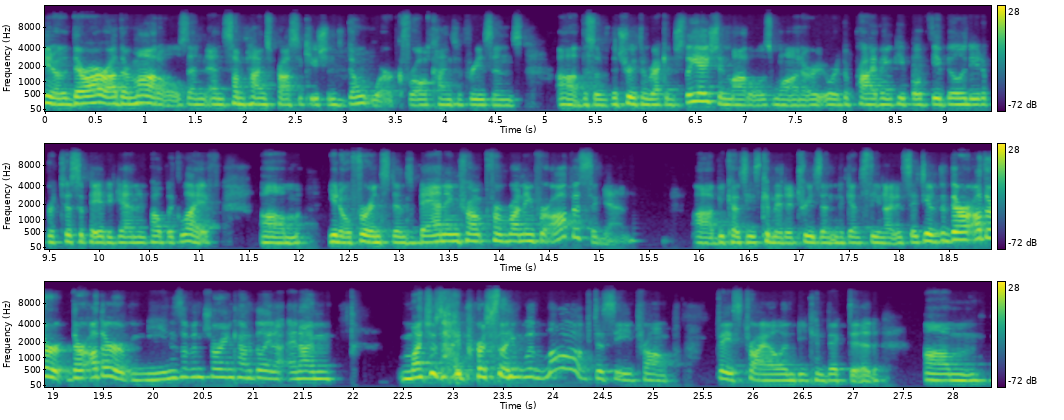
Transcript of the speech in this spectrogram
you know, there are other models and, and sometimes prosecutions don't work for all kinds of reasons uh, the sort of the truth and reconciliation model is one, or, or depriving people of the ability to participate again in public life. Um, you know, for instance, banning Trump from running for office again. Uh, because he's committed treason against the United States. You know, there are other there are other means of ensuring accountability, and I'm much as I personally would love to see Trump face trial and be convicted. Um,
